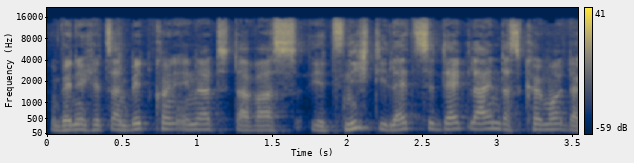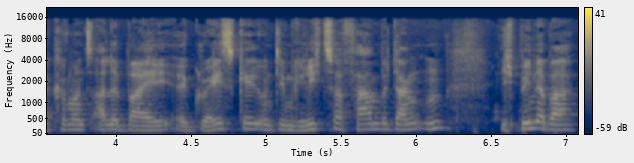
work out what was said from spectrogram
Und wenn ihr euch jetzt an Bitcoin erinnert, da war es jetzt nicht die letzte Deadline. Das können wir, da können wir uns alle bei äh, Grayscale und dem Gerichtsverfahren bedanken. Ich bin aber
